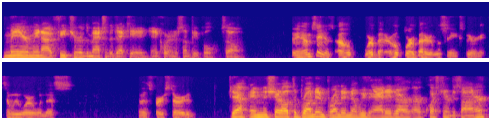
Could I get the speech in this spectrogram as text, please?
may or may not feature the match of the decade, according to some people. So, I mean, I'm saying this. I hope we're better. I hope we're a better listening experience than we were when this when this first started. Yeah, and shout out to Brundon. Brundon, uh, we've added our, our question of dishonor.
